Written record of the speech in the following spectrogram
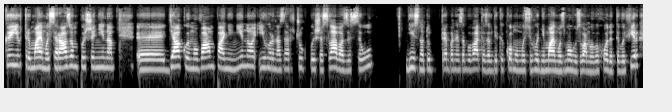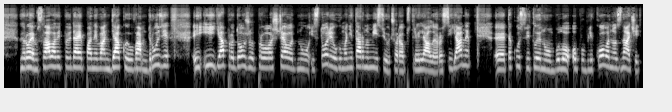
Київ, тримаємося разом. Пише Ніна. Е, дякуємо вам, пані Ніно. Ігор Назарчук пише Слава ЗСУ. Дійсно, тут треба не забувати, завдяки кому ми сьогодні маємо змогу з вами виходити в ефір. Героям слава відповідає пан Іван. Дякую вам, друзі. І, я продовжую про ще одну історію. Гуманітарну місію вчора обстріляли росіяни. Е, таку світлину було опубліковано. Значить,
